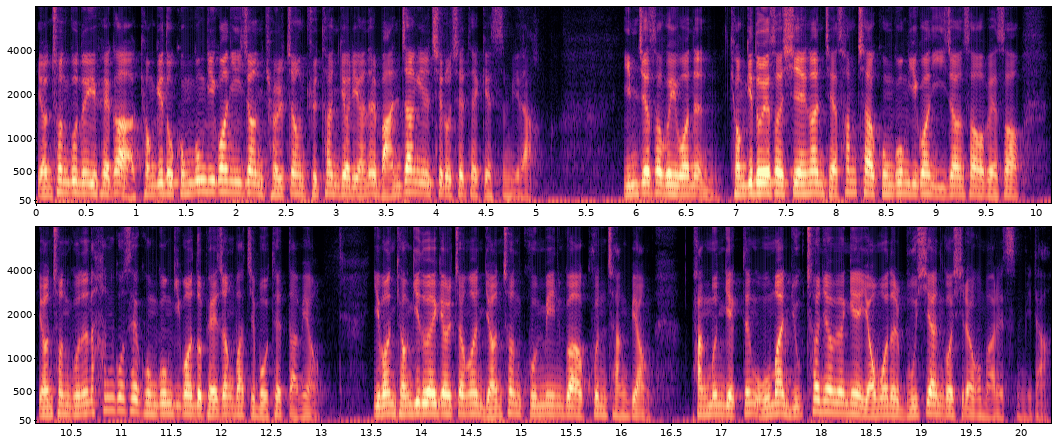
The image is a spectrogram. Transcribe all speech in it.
연천군 의회가 경기도 공공기관 이전 결정 규탄 결의안을 만장일치로 채택했습니다. 임재석 의원은 경기도에서 시행한 제3차 공공기관 이전 사업에서 연천군은 한 곳의 공공기관도 배정받지 못했다며 이번 경기도의 결정은 연천 군민과 군 장병, 방문객 등 5만 6천여 명의 염원을 무시한 것이라고 말했습니다.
